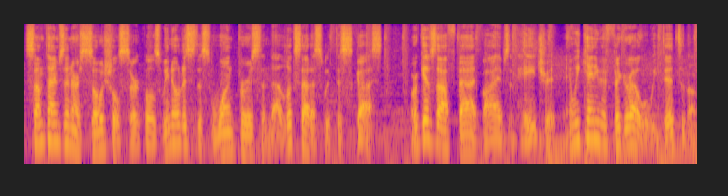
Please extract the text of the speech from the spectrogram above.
Sometimes in our social circles, we notice this one person that looks at us with disgust or gives off bad vibes of hatred, and we can't even figure out what we did to them.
